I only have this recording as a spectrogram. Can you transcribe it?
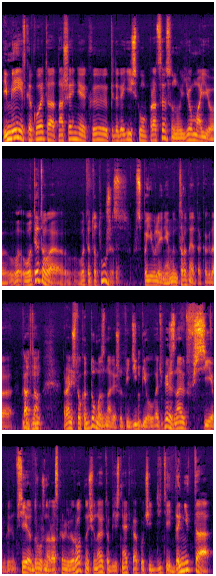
имеет какое-то отношение к педагогическому процессу? Ну, ё-моё. Вот этого, вот этот ужас с появлением интернета, когда как угу. там Раньше только дома знали, что ты дебил, а теперь знают все, блин. Все дружно раскрыли рот, начинают объяснять, как учить детей. Да не так.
